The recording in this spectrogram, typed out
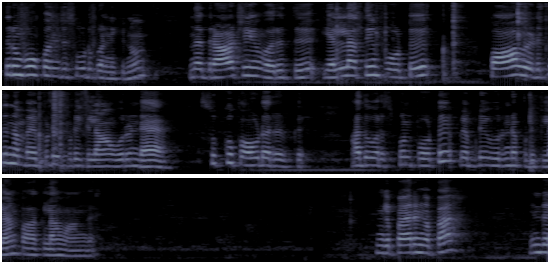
திரும்பவும் கொஞ்சம் சூடு பண்ணிக்கணும். இந்த திராட்சையும் வறுத்து எல்லாத்தையும் போட்டு பாவு எடுத்து நம்ம எப்படி பிடிக்கலாம்? உருண்டை. சுக்கு பவுடர் இருக்குது அது ஒரு ஸ்பூன் போட்டு எப்படி உருண்டை பிடிக்கலான்னு பார்க்கலாம் வாங்க. இங்கே பாருங்கப்பா. இந்த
